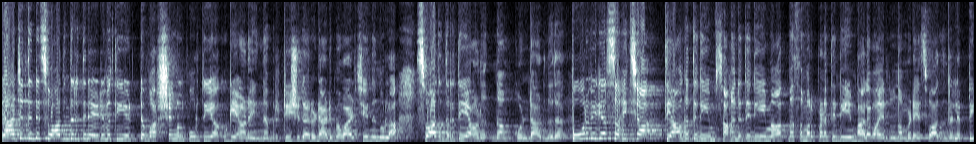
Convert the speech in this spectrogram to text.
രാജ്യത്തിന്റെ സ്വാതന്ത്ര്യത്തിന് എഴുപത്തിയെട്ട് വർഷങ്ങൾ പൂർത്തിയാക്കുകയാണ് ഇന്ന് ബ്രിട്ടീഷുകാരുടെ അടിമവാഴ്ചയിൽ നിന്നുള്ള സ്വാതന്ത്ര്യത്തെയാണ് നാം കൊണ്ടാടുന്നത്. പൂർവികർ സഹിച്ച ത്യാഗത്തിന്റെയും സഹനത്തിന്റെയും ആത്മസമർപ്പണത്തിന്റെയും ഫലമായിരുന്നു നമ്മുടെ സ്വാതന്ത്ര്യലബ്ധി.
